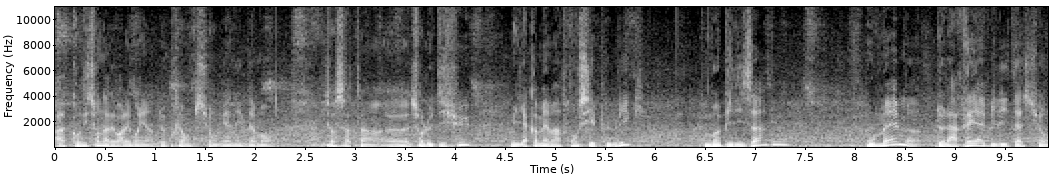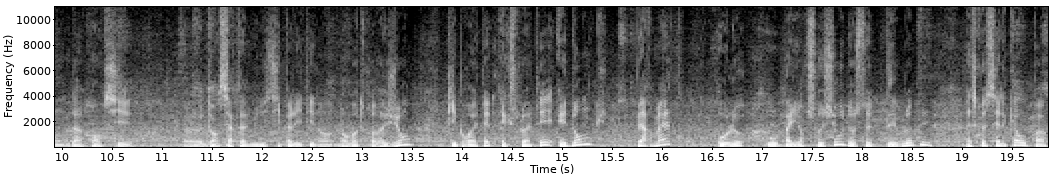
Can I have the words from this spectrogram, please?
à condition d'avoir les moyens de préemption, bien évidemment, sur certains, euh, sur le diffus, mais il y a quand même un foncier public mobilisable, ou même de la réhabilitation d'un foncier dans certaines municipalités dans, dans, votre région qui pourrait être exploité et donc permettre aux, bailleurs sociaux de se développer. Est-ce que c'est le cas ou pas?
